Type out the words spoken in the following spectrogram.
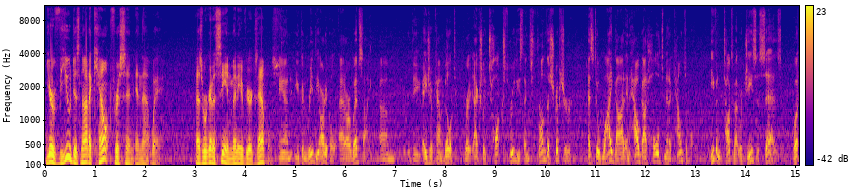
your view does not account for sin in that way, as we're going to see in many of your examples. And you can read the article at our website, um, The Age of Accountability, where it actually talks through these things from the scripture as to why God and how God holds men accountable. Even talks about what Jesus says. What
